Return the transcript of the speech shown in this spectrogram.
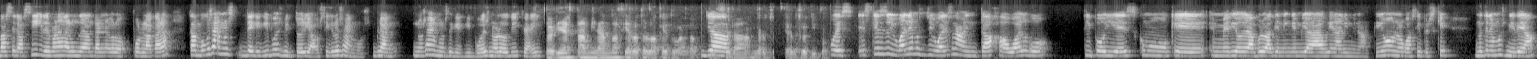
va a ser así y les van a dar un delantal negro por la cara. Tampoco sabemos de qué equipo es Victoria, o sí que lo sabemos. En no sabemos de qué equipo es, no lo dice ahí. Victoria está mirando hacia el otro lado que Eduardo. Ya. será del otro, del otro equipo. Pues es que eso igual hemos dicho, igual es una ventaja o algo, tipo, y es como que en medio de la prueba tienen que enviar a alguien a eliminación o algo así, pero es que no tenemos ni idea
